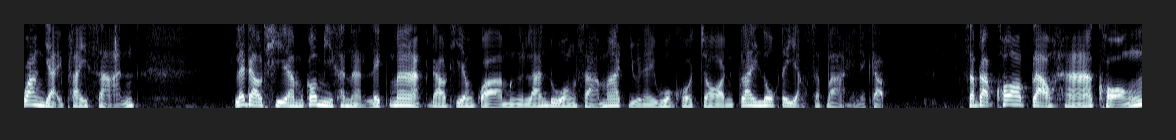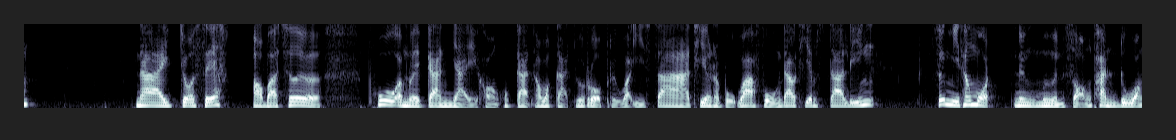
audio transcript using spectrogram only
กว้างใหญ่ไพศาลและดาวเทียมก็มีขนาดเล็กมาก ดาวเทียมกว่าหมื่นล้านดวง สามารถอยู่ในวงโคจรใกล้โลกได้อย่างสบายนะครับสำหรับข้อกล่าวหาของนายโจเซฟอัชบาเชอร์ผู้อำนวยการใหญ่ขององค์การอวกาศยุโรป หรือว่า ESA ที่ระบุว่าฝูงดาวเทียม Starlink ซึ่งมีทั้งหมด 12,000 ดวง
